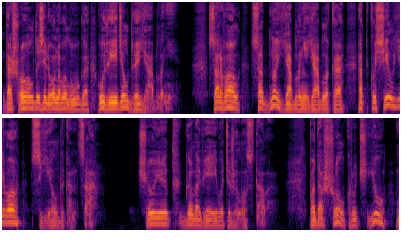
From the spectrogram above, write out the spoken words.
дошел до зеленого луга, увидел две яблони. Сорвал с одной яблони яблоко, откусил его, съел до конца. Чует, голове его тяжело стало подошел к ручью, в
